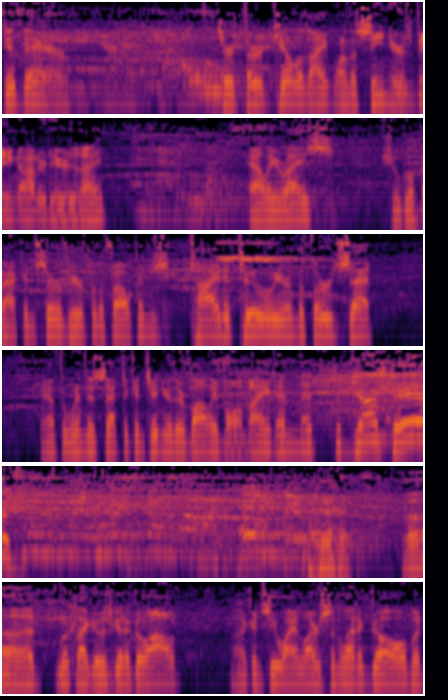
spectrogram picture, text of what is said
Did there. It's her third kill of the night. One of the seniors being honored here tonight. Allie Rice. She'll go back and serve here for the Falcons. Tied at two here in the third set. They have to win this set to continue their volleyball night, and it just is. uh, that looked like it was going to go out. I can see why Larson let it go, but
